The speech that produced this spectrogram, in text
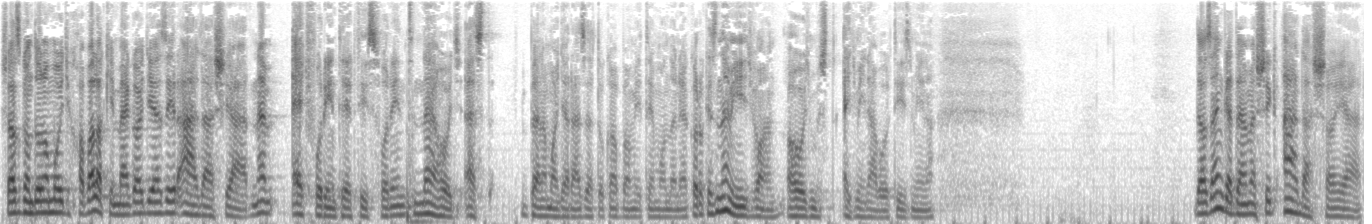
És azt gondolom, hogy ha valaki megadja, ezért áldás jár. Nem egy forintért tíz forint, nehogy ezt belemagyarázatok abban, amit én mondani akarok. Ez nem így van, ahogy most egy minából tíz mina. De az engedelmesség áldással jár.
